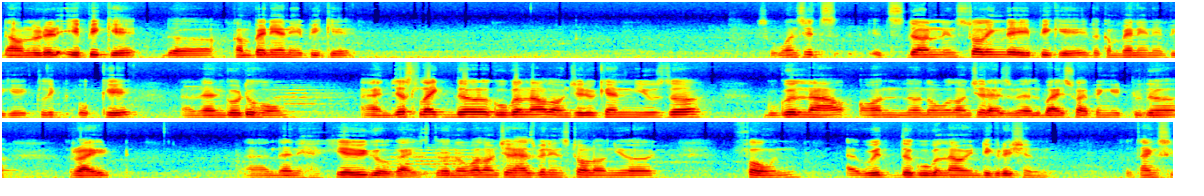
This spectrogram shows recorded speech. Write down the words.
downloaded APK the companion APK so once it's it's done installing the APK the companion APK click OK and then go to home. And just like the Google Now launcher you can use the Google Now on the Nova launcher as well by swiping it to the right. And then here we go guys. The Nova launcher has been installed on your phone uh, with the Google Now integration. So thanks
